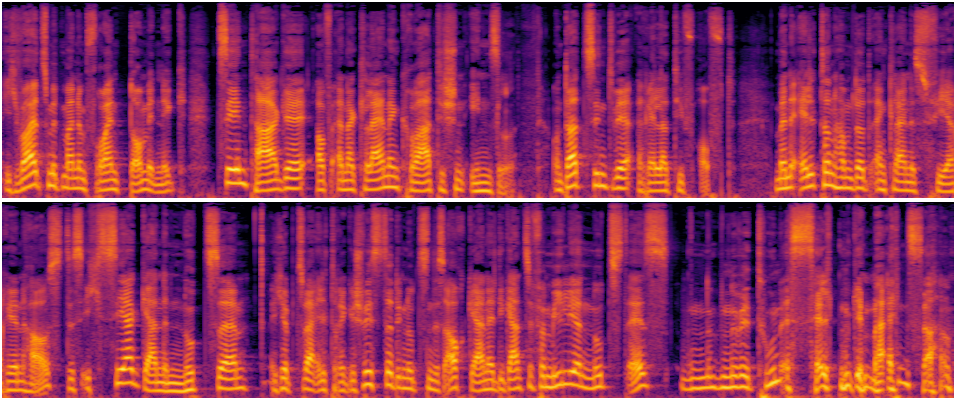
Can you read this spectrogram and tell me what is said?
Ich war jetzt mit meinem Freund Dominik zehn Tage auf einer kleinen kroatischen Insel und dort sind wir relativ oft. Meine Eltern haben dort ein kleines Ferienhaus, das ich sehr gerne nutze, ich habe zwei ältere Geschwister, die nutzen das auch gerne. Die ganze Familie nutzt es, nur wir tun es selten gemeinsam,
